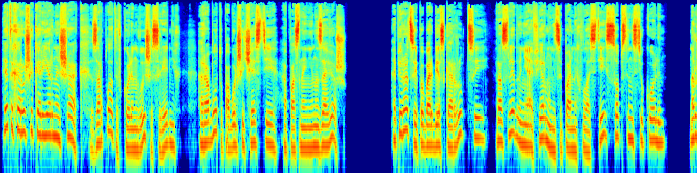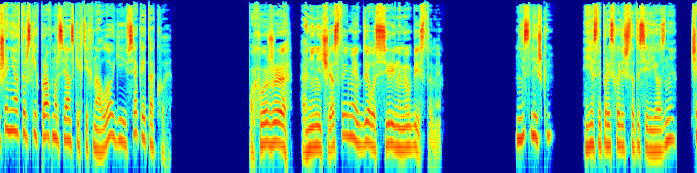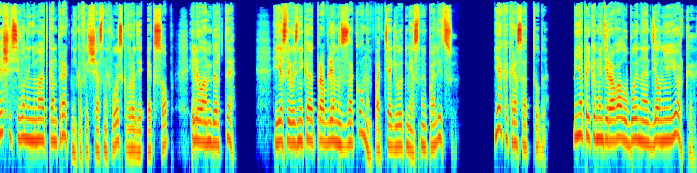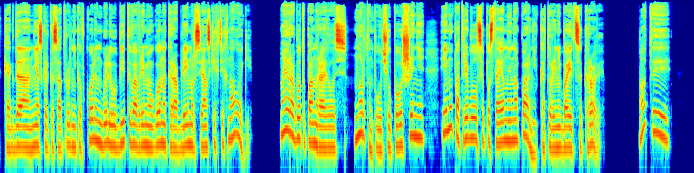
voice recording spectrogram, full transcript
Это хороший карьерный шаг, зарплаты в Колин выше средних, а работу по большей части опасной не назовешь. Операции по борьбе с коррупцией, расследование афер муниципальных властей с собственностью Колин. Нарушение авторских прав марсианских технологий и всякое такое. Похоже, они не часто имеют дело с серийными убийствами. Не слишком. Если происходит что-то серьезное, чаще всего нанимают контрактников из частных войск вроде Эксоп или Ламберте. Если возникают проблемы с законом, подтягивают местную полицию. Я как раз оттуда. Меня прикомандировал убойный отдел Нью-Йорка, когда несколько сотрудников Колин были убиты во время угона кораблей марсианских технологий. Моя работа понравилась, Нортон получил повышение, и ему потребовался постоянный напарник, который не боится крови. Вот и...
